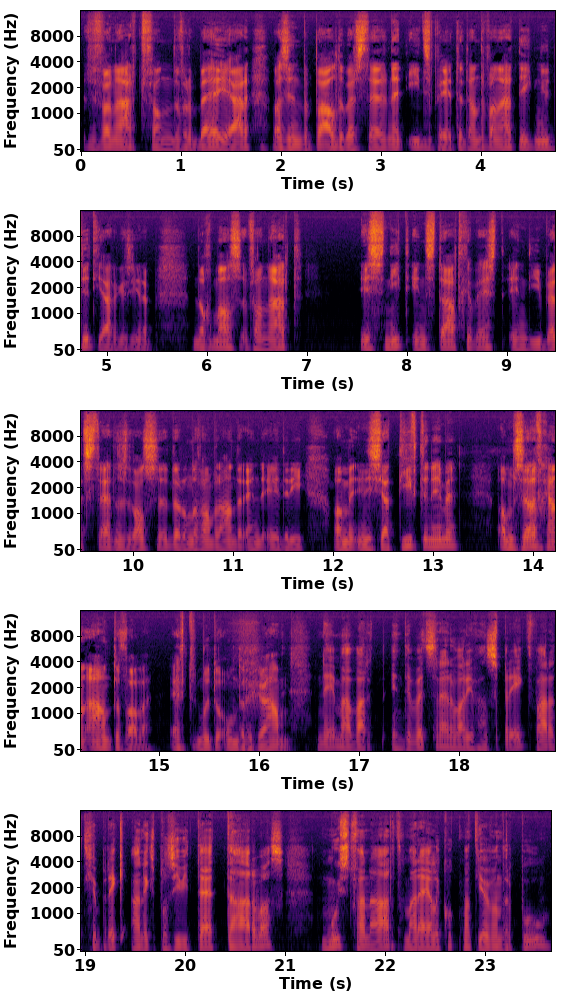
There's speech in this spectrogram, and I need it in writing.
Van Aert van de voorbije jaren was in bepaalde wedstrijden net iets beter dan de Van Aert die ik nu dit jaar gezien heb. Nogmaals, Van Aert is niet in staat geweest in die wedstrijden, zoals de Ronde van Vlaanderen en de E3, om een initiatief te nemen om zelf gaan aan te vallen. Heeft het moeten ondergaan. Nee, maar waar, in de wedstrijden waar je van spreekt, waar het gebrek aan explosiviteit daar was, moest Van Aert, maar eigenlijk ook Mathieu van der Poel,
